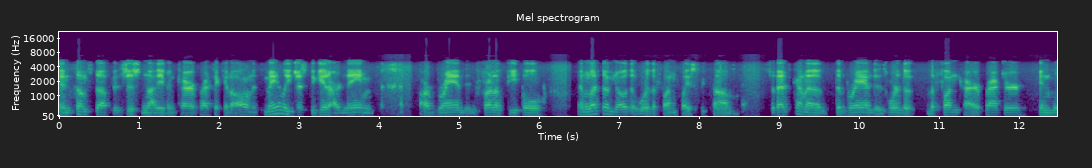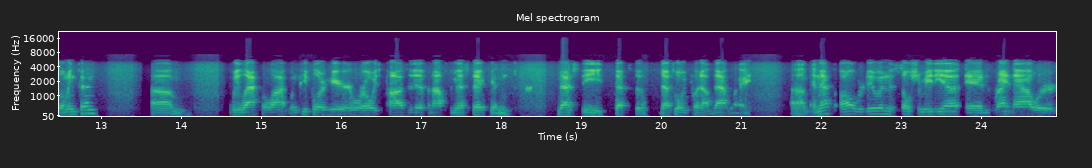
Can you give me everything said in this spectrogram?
and some stuff is just not even chiropractic at all. And it's mainly just to get our name, our brand in front of people and let them know that we're the fun place to come. So that's kind of the brand is we're the, the fun chiropractor in Wilmington. Um, we laugh a lot when people are here. We're always positive and optimistic, and that's the that's the that's what we put out that way. Um, and that's all we're doing is social media. And right now we're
